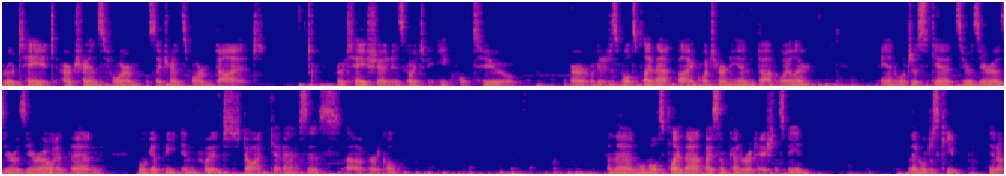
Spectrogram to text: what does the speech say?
rotate our transform. We'll say transform dot rotation is going to be equal to, or we're going to just multiply that by quaternion dot Euler, and we'll just get 0, 0, 0, 0, and then we'll get the input dot get axis uh, vertical. And then we'll multiply that by some kind of rotation speed. And then we'll just keep you know,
